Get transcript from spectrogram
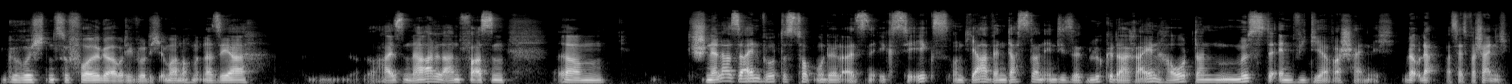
Gerüchten zufolge, aber die würde ich immer noch mit einer sehr heißen Nadel anfassen, ähm, schneller sein wird das Topmodell als eine XTX und ja, wenn das dann in diese Lücke da reinhaut, dann müsste Nvidia wahrscheinlich oder, oder was heißt wahrscheinlich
